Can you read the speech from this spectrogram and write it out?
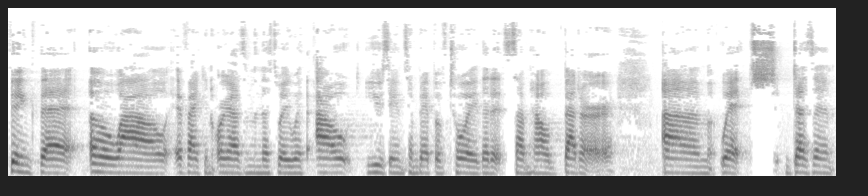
think that, oh wow, if I can orgasm in this way without using some type of toy, that it's somehow better, um, which doesn't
